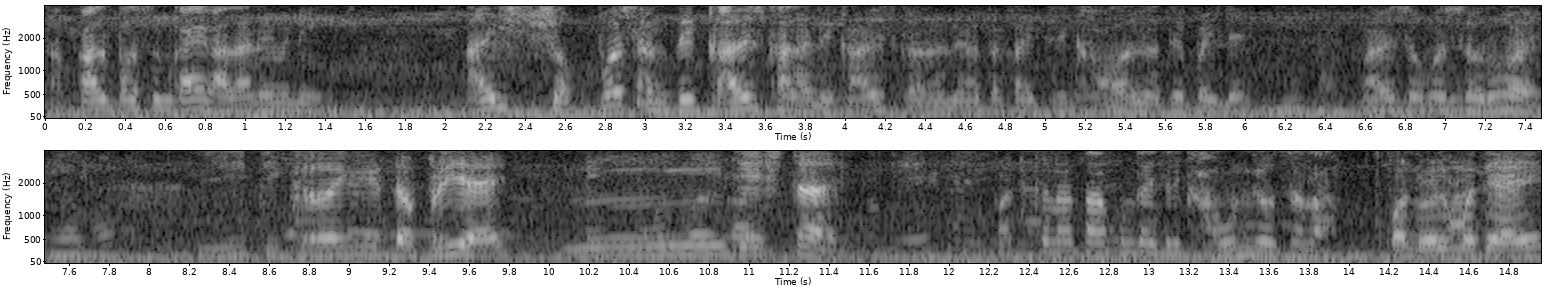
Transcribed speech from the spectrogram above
सकाळपासून काय खाला नाही मी आई शप्प सांगते काहीच खाला नाही काहीच खाला नाही. आता काहीतरी खावायला जाते पहिले. माझ्यासोबत सर्व आहे. ही तिकडं ही डबरी आहे. आणि ज्येष्ठ आहे. पटकन आता आपण काहीतरी खाऊन घेऊ चला. पनवेलमध्ये आहे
